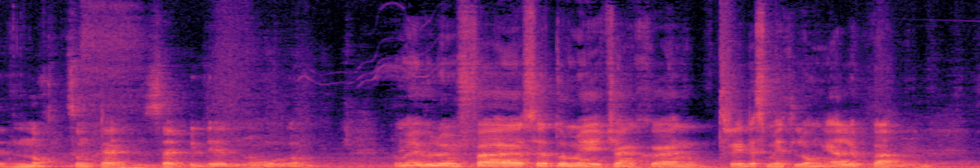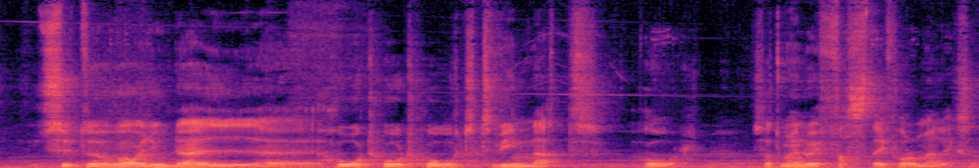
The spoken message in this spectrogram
är det något som särskiljer någon? De är väl ungefär så att de är kanske en 3 decimeter långa allihopa. Ser ut att vara gjorda i eh, hårt, hårt, hårt tvinnat hår. Så att de ändå är fasta i formen liksom.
